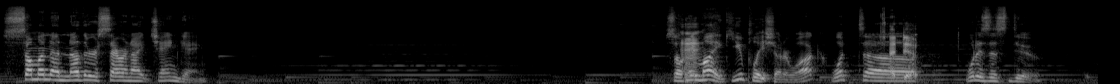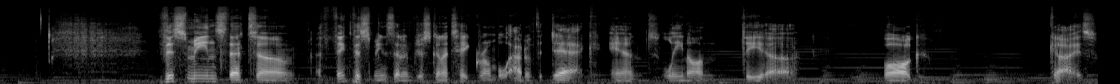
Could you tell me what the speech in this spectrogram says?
summon another Saronite Chain Gang. So hey Mike, you play Shudderwock. What uh, I do. What does this do? This means that um, I think this means that I'm just going to take Grumble out of the deck and lean on the uh, Bog guys.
